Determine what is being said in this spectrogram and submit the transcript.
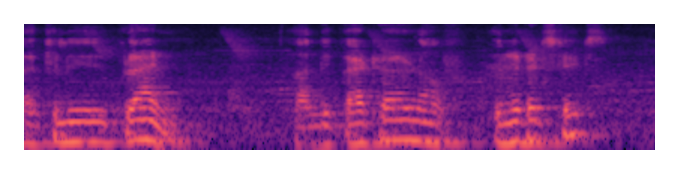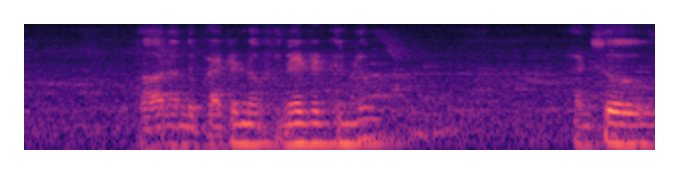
actually planned on the pattern of United States or on the pattern of United Kingdom. And so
